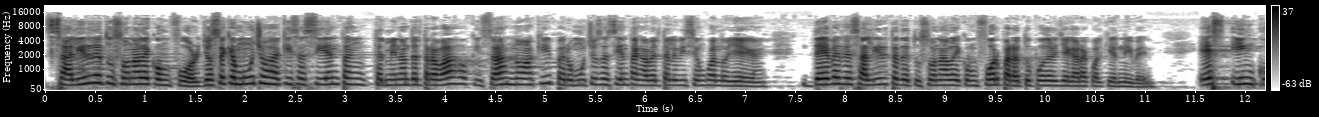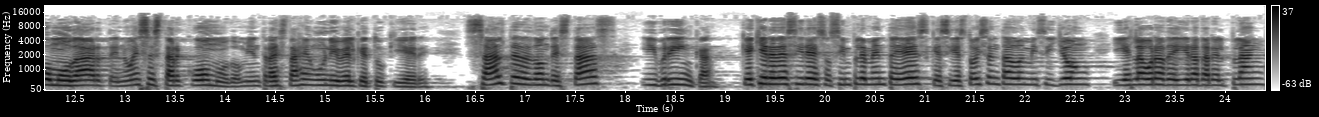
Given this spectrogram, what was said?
Salir de tu zona de confort. Yo sé que muchos aquí se sientan, terminan del trabajo, quizás no aquí, pero muchos se sientan a ver televisión cuando llegan. Debes de salirte de tu zona de confort para tú poder llegar a cualquier nivel. Es incomodarte, no es estar cómodo mientras estás en un nivel que tú quieres. Salte de donde estás y brinca. ¿Qué quiere decir eso? Simplemente es que si estoy sentado en mi sillón y es la hora de ir a dar el plan,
